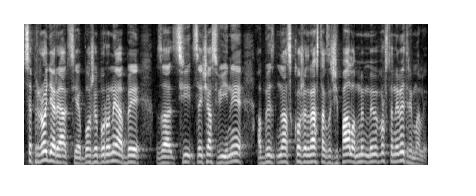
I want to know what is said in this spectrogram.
це природня реакція. Боже борони, аби за ці, цей час війни, аби нас кожен раз так зачіпало, ми, б просто не витримали.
